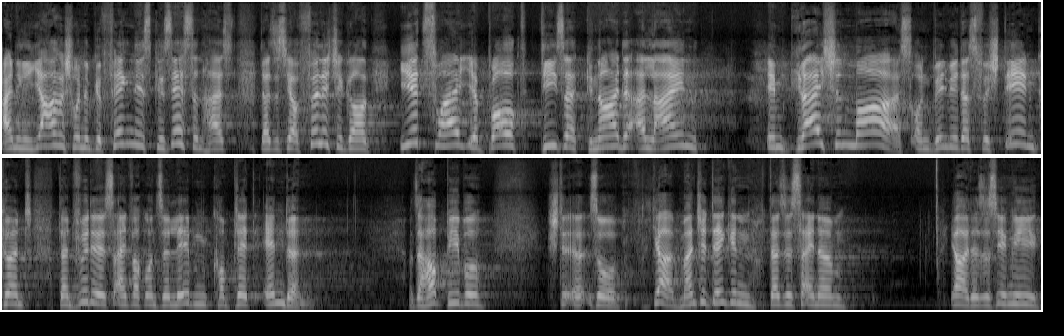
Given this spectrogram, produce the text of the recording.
einige Jahre schon im Gefängnis gesessen hast, das ist ja völlig egal. Ihr zwei, ihr braucht diese Gnade allein im gleichen Maß. Und wenn wir das verstehen können, dann würde es einfach unser Leben komplett ändern. Unser Hauptbibel so, ja, manche denken, dass es eine, ja, dass es irgendwie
